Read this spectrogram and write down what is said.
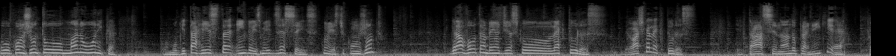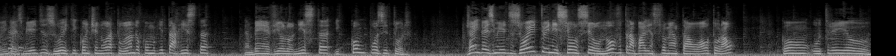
o conjunto Mano Única como guitarrista em 2016. Com este conjunto, gravou também o disco Lecturas. Eu acho que é Lecturas. Ele está assinando para mim que é. Foi em 2018 e continua atuando como guitarrista, também é violonista e compositor. Já em 2018 iniciou seu novo trabalho instrumental autoral com o trio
